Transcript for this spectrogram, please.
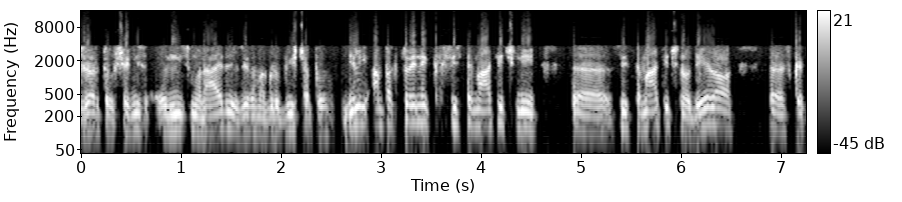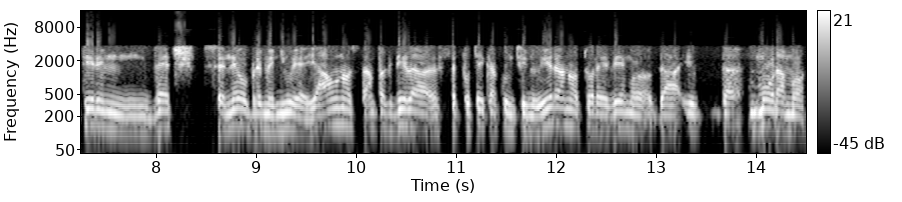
žrtev še nis, nismo najdli oziroma grobišča poznili, ampak to je nek sistematični, uh, sistematično delo, uh, s katerim več se ne obremenjuje javnost, ampak dela se poteka kontinuirano, torej vemo, da, da moramo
